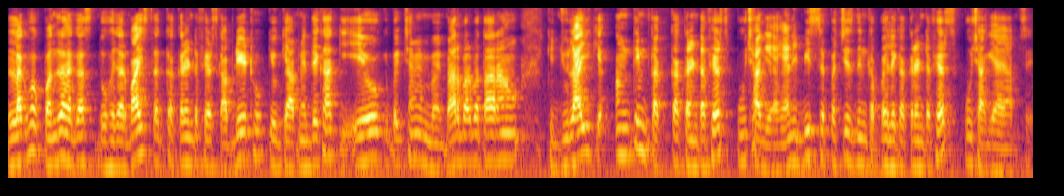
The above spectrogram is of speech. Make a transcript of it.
लगभग 15 अगस्त 2022 तक का करंट अफेयर्स का अपडेट हो, क्योंकि आपने देखा कि एओ की परीक्षा में मैं बार बार बता रहा हूँ कि जुलाई के अंतिम तक का करंट अफेयर्स पूछा गया है, यानी 20 से 25 दिन का पहले का करंट अफेयर्स पूछा गया है आपसे।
